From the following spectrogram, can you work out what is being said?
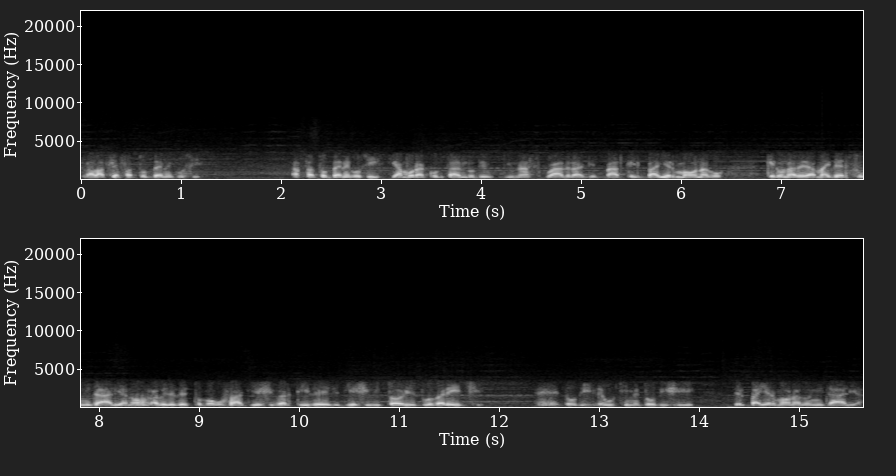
la Lazio ha fatto bene così. Ha fatto bene così. Stiamo raccontando di, di una squadra che batte il Bayern Monaco che non aveva mai perso in Italia, no? L'avete detto poco fa, 10 partite, 10 vittorie e 2 pareggi, eh, 12 le ultime 12 del Bayern Monaco in Italia.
